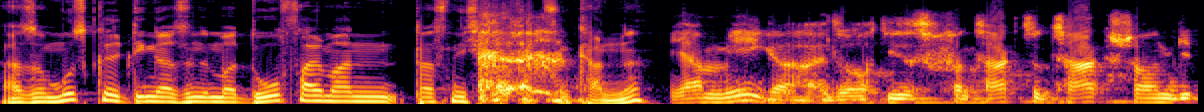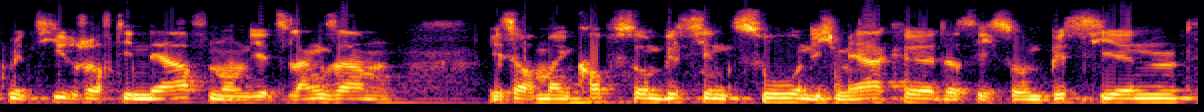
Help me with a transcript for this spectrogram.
Also Muskeldinger sind immer doof, weil man das nicht einschätzen kann, ne? Ja, mega. Also auch dieses von Tag zu Tag schauen geht mir tierisch auf die Nerven und jetzt langsam ist auch mein Kopf so ein bisschen zu und ich merke, dass ich so ein bisschen,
